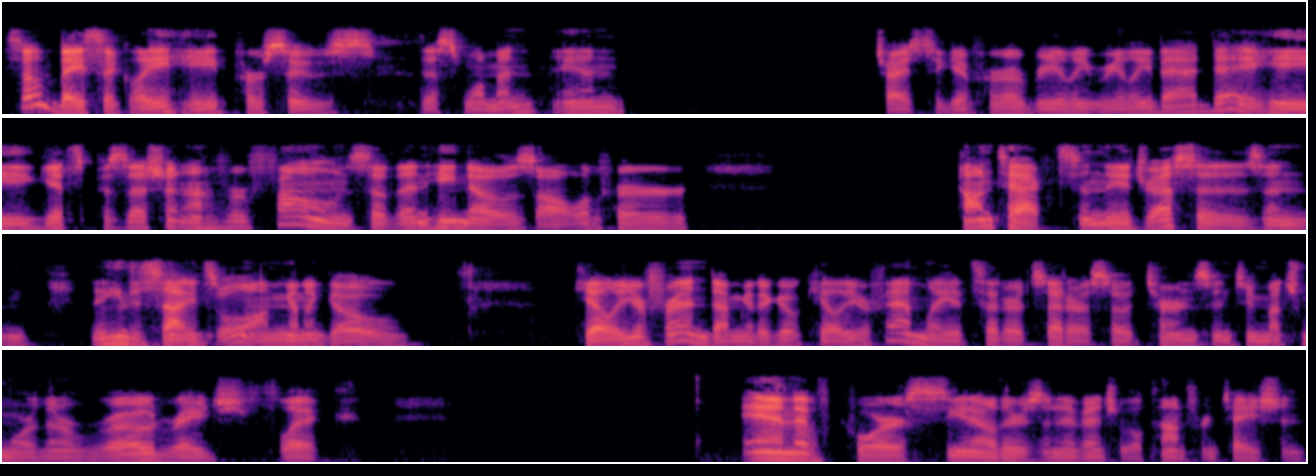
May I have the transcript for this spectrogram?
So basically, he pursues this woman and tries to give her a really, really bad day. He gets possession of her phone, so then he knows all of her contacts and the addresses, and then he decides, oh, I'm going to go kill your friend. I'm going to go kill your family, et cetera, et cetera. So it turns into much more than a road rage flick. And of course, you know, there's an eventual confrontation.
